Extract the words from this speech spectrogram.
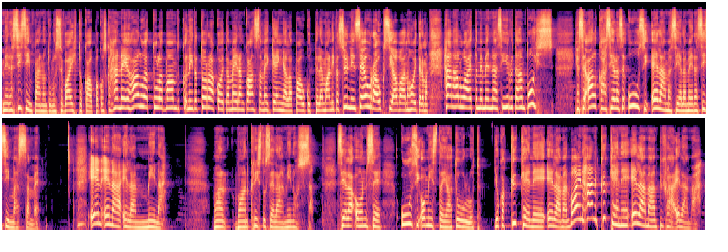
meidän sisimpään on tullut se vaihtokauppa, koska hän ei halua tulla vaan niitä torakoita meidän kanssamme kengällä paukuttelemaan, niitä synnin seurauksia vaan hoitelemaan. Hän haluaa, että me mennään, siirrytään pois. Ja se alkaa siellä se uusi elämä siellä meidän sisimmässämme. En enää elä minä, vaan, vaan Kristus elää minussa. Siellä on se uusi omistaja tullut, joka kykenee elämään. Vain hän kykenee elämään pyhää elämää.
